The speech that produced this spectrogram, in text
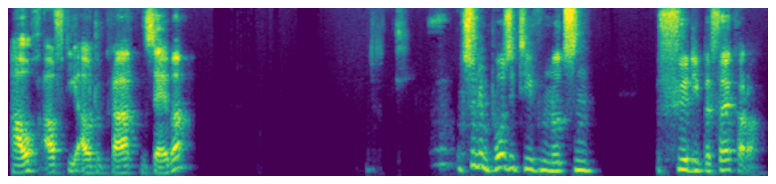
auch auf die Autokraten selber zu einem positiven Nutzen für die Bevölkerung.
